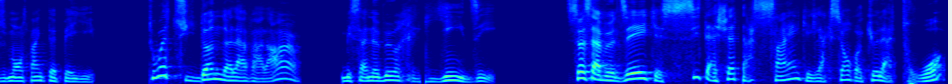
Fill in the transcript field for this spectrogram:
du montant que tu as payé. Toi, tu lui donnes de la valeur, mais ça ne veut rien dire. Ça, ça veut dire que si tu achètes à 5 et l'action recule à 3,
